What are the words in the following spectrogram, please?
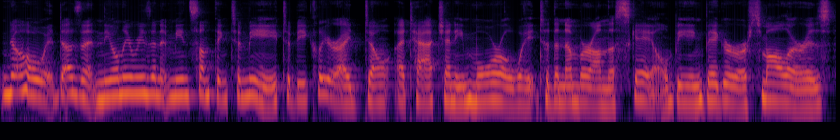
No, it doesn't. And the only reason it means something to me, to be clear, I don't attach any moral weight to the number on the scale. Being bigger or smaller is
